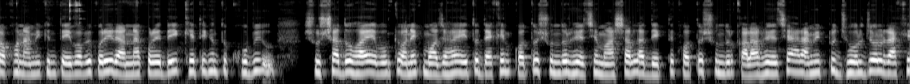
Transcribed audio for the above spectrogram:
তখন আমি কিন্তু এইভাবে করেই রান্না করে দিই। খেতে কিন্তু খুবই সুস্বাদু হয় এবং কি অনেক মজা হয়। এই তো দেখেন কত সুন্দর হয়েছে মাশাল্লাহ দেখতে কত সুন্দর কালার হয়েছে। আর আমি একটু ঝোল ঝোল রাখি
